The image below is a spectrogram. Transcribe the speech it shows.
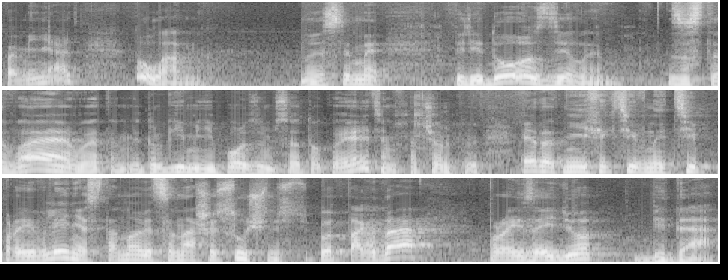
поменять, ну ладно. Но если мы передоз делаем, застывая в этом и другими не пользуемся, а только этим, подчеркиваю, этот неэффективный тип проявления становится нашей сущностью. Вот тогда произойдет беда.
